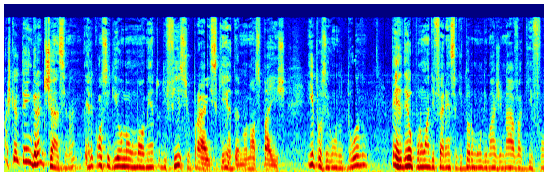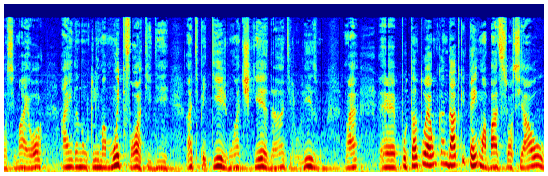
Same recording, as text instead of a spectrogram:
Acho que ele tem grande chance, né? Ele conseguiu, num momento difícil para a esquerda no nosso país, ir para o segundo turno, perdeu por uma diferença que todo mundo imaginava que fosse maior ainda num clima muito forte de antipetismo, anti-esquerda, anti-lulismo, não é? é? portanto, é um candidato que tem uma base social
